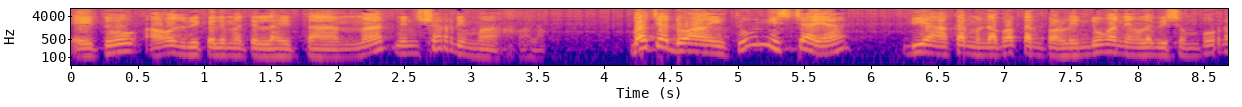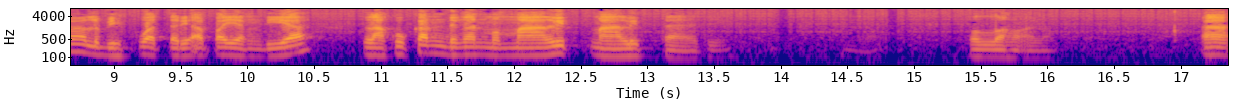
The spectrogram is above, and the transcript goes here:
yaitu a'udzu bikalimatillahi tammat min syarri ma. Baca doa itu niscaya dia akan mendapatkan perlindungan yang lebih sempurna, lebih kuat dari apa yang dia lakukan dengan memalit-malit tadi. Wallahu a'lam. Uh,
